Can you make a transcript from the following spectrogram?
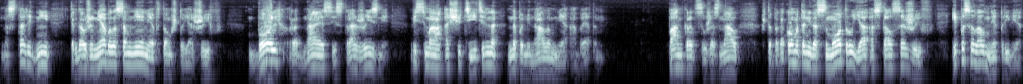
Настали дни, когда уже не было сомнения в том, что я жив. Боль — родная сестра жизни, весьма ощутительно напоминала мне об этом. Панкратс уже знал, что по какому-то недосмотру я остался жив и посылал мне привет.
